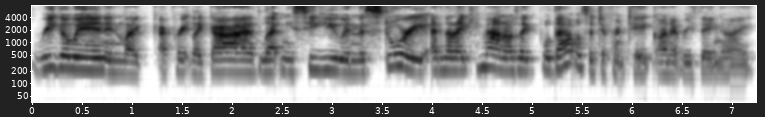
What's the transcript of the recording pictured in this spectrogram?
re go in and like I prayed like God, let me see you in this story. And then I came out and I was like, well, that was a different take on everything I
